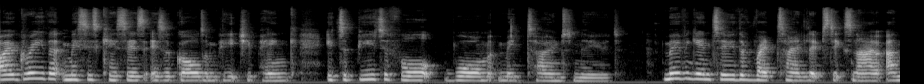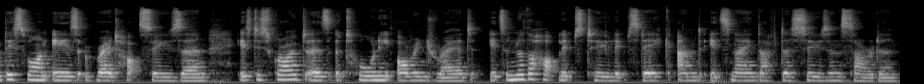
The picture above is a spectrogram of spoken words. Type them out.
I agree that Mrs Kisses is a golden peachy pink. It's a beautiful, warm, mid-toned nude. Moving into the red toned lipsticks now and this one is Red Hot Susan. It's described as a tawny orange red. It's another Hot Lips 2 lipstick and it's named after Susan Sarandon.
